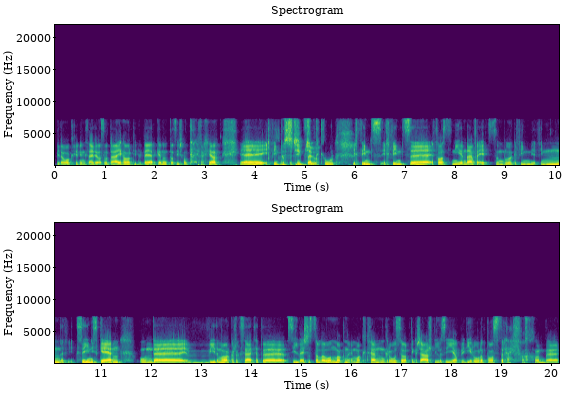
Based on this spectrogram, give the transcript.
bei der Ankündigung gesagt, ja, so Die Hard in den Bergen und das ist halt einfach, ja, äh, ich finde das, das, das einfach cool. Ich finde es ich find's, äh, faszinierend, auch Apps zum Schauen, find, find, sehe ich es gern. Und äh, wie der Marco schon gesagt hat, äh, Sylvester Stallone mag, mag kein großartiger Schauspieler sein, aber in die Rolle passt er einfach. Und äh,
